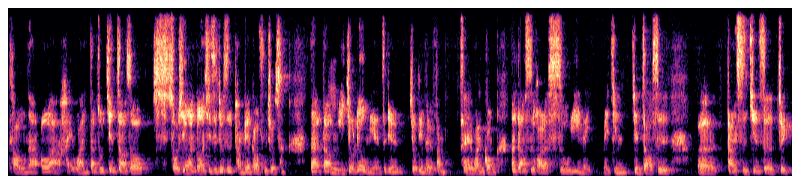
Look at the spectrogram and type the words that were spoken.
卡乌纳欧亚海湾当初建造的时候，首先完工的其实就是旁边的高尔夫球场。那到一九六五年，这间酒店才房才完工。那当时花了十五亿美美金建造，是呃当时建设最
